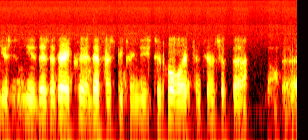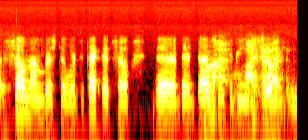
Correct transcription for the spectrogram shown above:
you, there's a very clear difference between these two cohorts in terms of the cell numbers that were detected. So there, there does seem to be some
